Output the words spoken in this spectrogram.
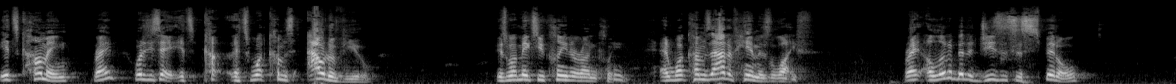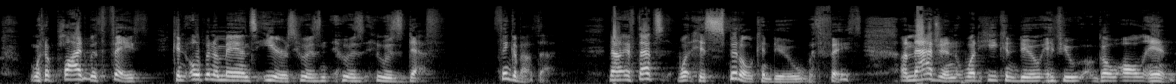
it's coming, right? What does he say? It's, it's what comes out of you is what makes you clean or unclean. And what comes out of him is life. Right? A little bit of Jesus' spittle, when applied with faith, can open a man's ears who is, who is, who is deaf. Think about that. Now, if that's what his spittle can do with faith, imagine what he can do if you go all in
